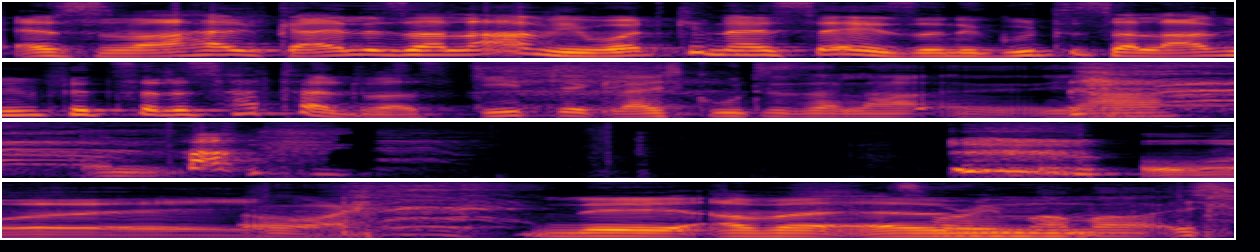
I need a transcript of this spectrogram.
Es war halt geile Salami, what can I say? So eine gute Salami-Pizza, das hat halt was. Geht dir gleich gute Salami, ja, und Ui. Oh. Nee, aber. Ähm, Sorry, Mama. Ich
